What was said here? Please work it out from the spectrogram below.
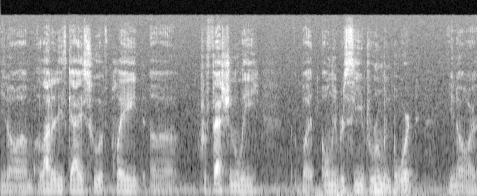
You know, um, a lot of these guys who have played uh, professionally but only received room and board, you know, are,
